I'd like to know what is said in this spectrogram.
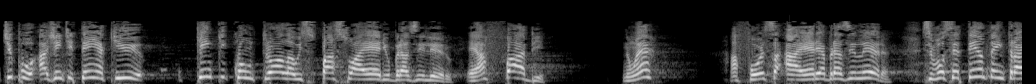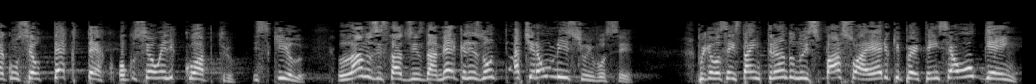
Tipo, a gente tem aqui, quem que controla o espaço aéreo brasileiro? É a FAB, não é? A Força Aérea Brasileira. Se você tenta entrar com o seu teco-teco ou com o seu helicóptero, esquilo, lá nos Estados Unidos da América, eles vão atirar um míssil em você. Porque você está entrando no espaço aéreo que pertence a alguém.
